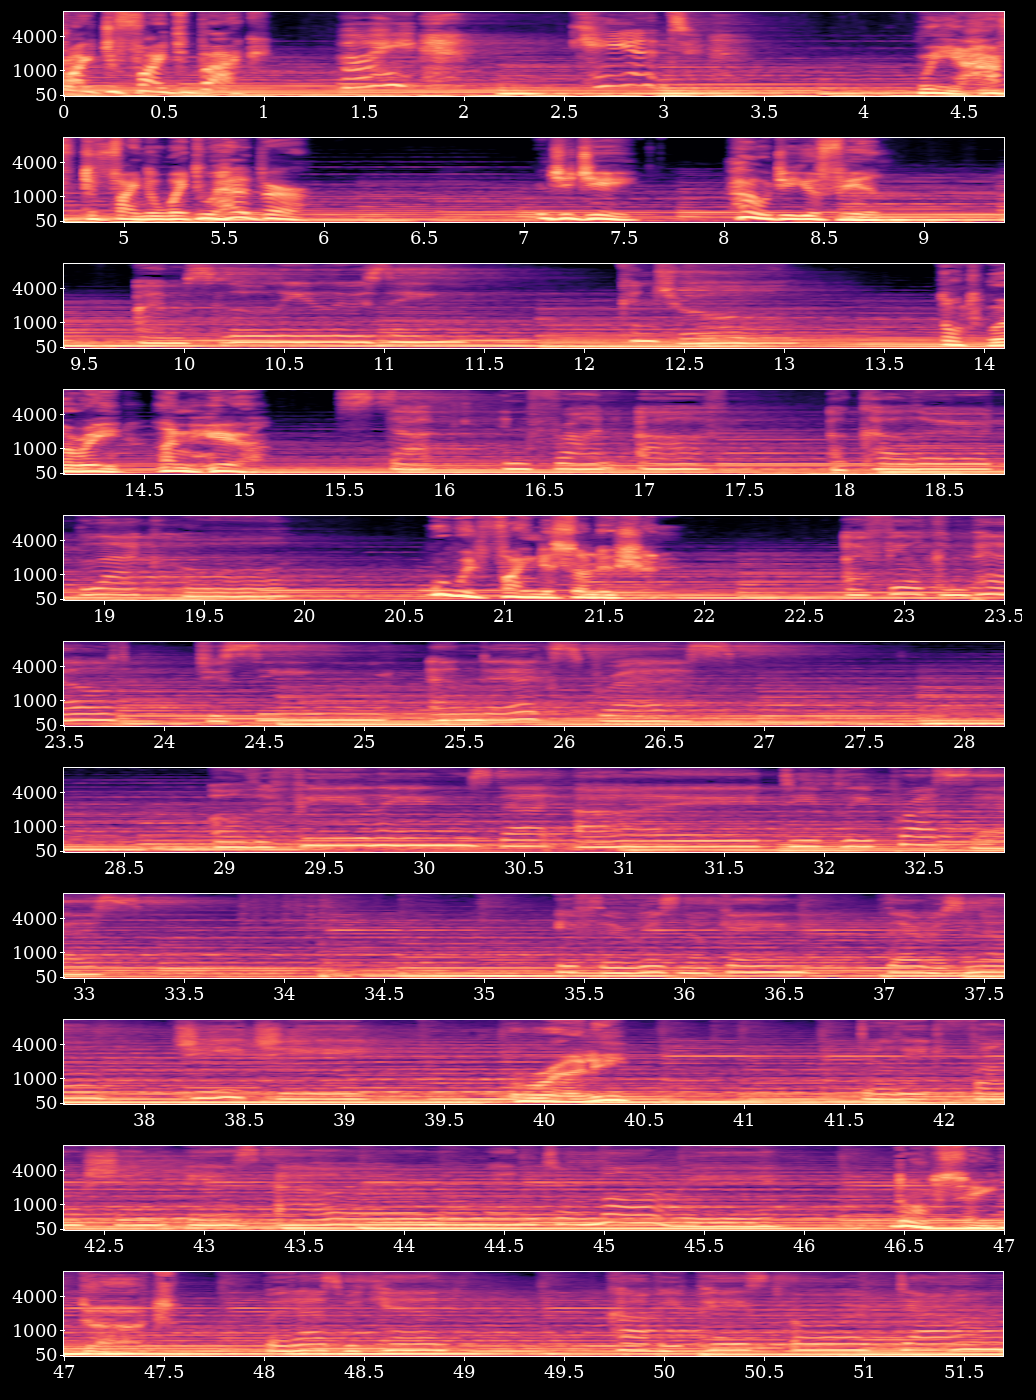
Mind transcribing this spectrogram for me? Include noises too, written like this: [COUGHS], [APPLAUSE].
Try to fight back. I can't. We have to find a way to help her. Gigi, how do you feel? I'm slowly losing control. Don't worry, I'm here. Stuck in front of a colored black hole. We will find a solution. I feel compelled to sing and express all the fear simply process. If there is no game, there is no GG. Really? Delete function is our memento mori. Don't say that. But as we can't copy, paste, or download.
